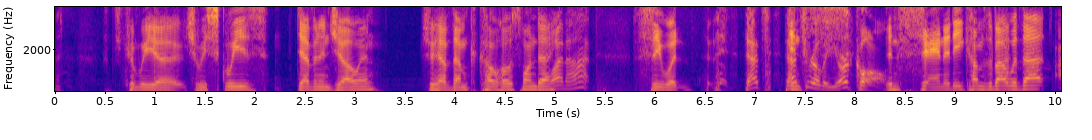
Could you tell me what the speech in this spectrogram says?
Can we? Uh, should we squeeze Devin and Joe in? Should we have them co-host one day? Why not? See what That's that's ins- really your call. Insanity comes about with that.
